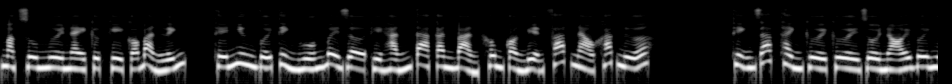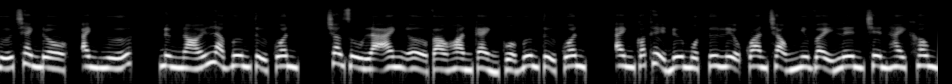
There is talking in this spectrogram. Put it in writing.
mặc dù người này cực kỳ có bản lĩnh, thế nhưng với tình huống bây giờ thì hắn ta căn bản không còn biện pháp nào khác nữa. Thịnh Giáp Thành cười cười rồi nói với hứa tranh đồ, anh hứa, đừng nói là Vương Tử Quân, cho dù là anh ở vào hoàn cảnh của Vương Tử Quân, anh có thể đưa một tư liệu quan trọng như vậy lên trên hay không?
